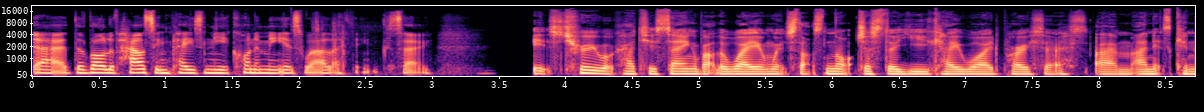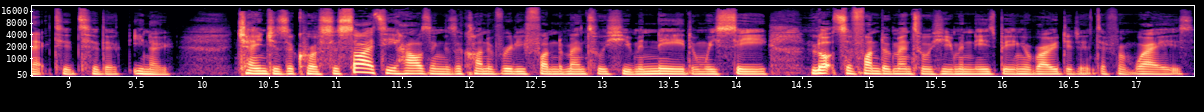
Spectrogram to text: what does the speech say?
uh, the role of housing plays in the economy as well, I think. So. It's true what Katya is saying about the way in which that's not just a UK wide process um, and it's connected to the, you know, changes across society. Housing is a kind of really fundamental human need, and we see lots of fundamental human needs being eroded in different ways.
